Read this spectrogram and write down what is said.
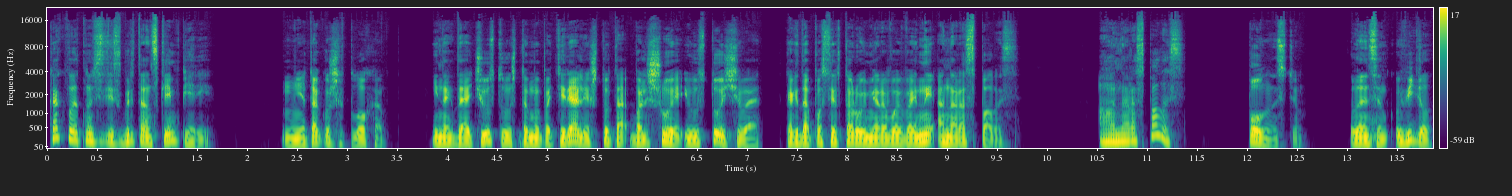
Как вы относитесь к Британской империи? Не так уж и плохо. Иногда я чувствую, что мы потеряли что-то большое и устойчивое, когда после Второй мировой войны она распалась. А она распалась? Полностью. Лэнсинг увидел,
